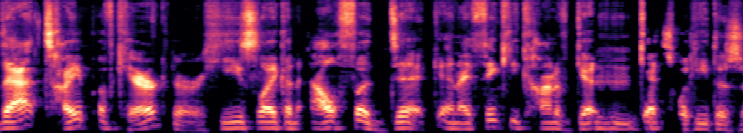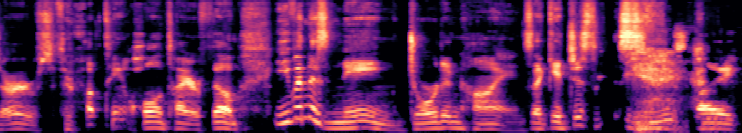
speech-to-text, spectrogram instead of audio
that type of character he's like an alpha dick and i think he kind of get Mm-hmm. gets what he deserves throughout the whole entire film even his name jordan hines like it just seems like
